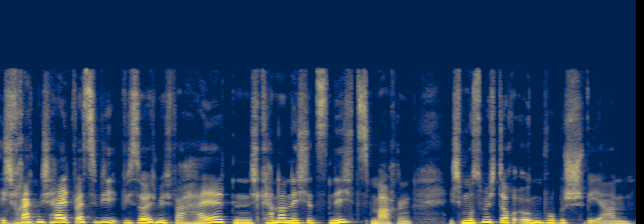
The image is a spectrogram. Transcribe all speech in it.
ich frage mich halt, weißt du, wie, wie soll ich mich verhalten? Ich kann doch nicht jetzt nichts machen. Ich muss mich doch irgendwo beschweren.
